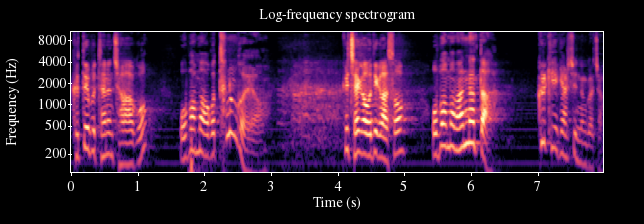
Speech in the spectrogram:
그때부터는 저하고 오바마하고 트는 거예요. 그 제가 어디 가서 오바마 만났다 그렇게 얘기할 수 있는 거죠.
